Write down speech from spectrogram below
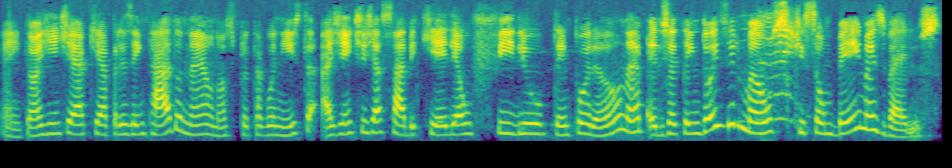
É, então a gente é aqui apresentado, né, o nosso protagonista. A gente já sabe que ele é um filho temporão, né? Ele já tem dois irmãos que são bem mais velhos.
